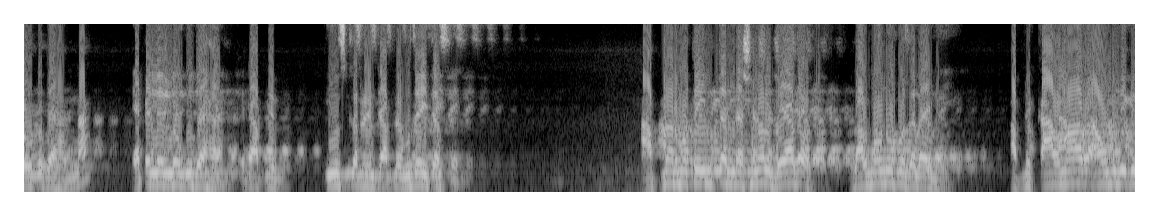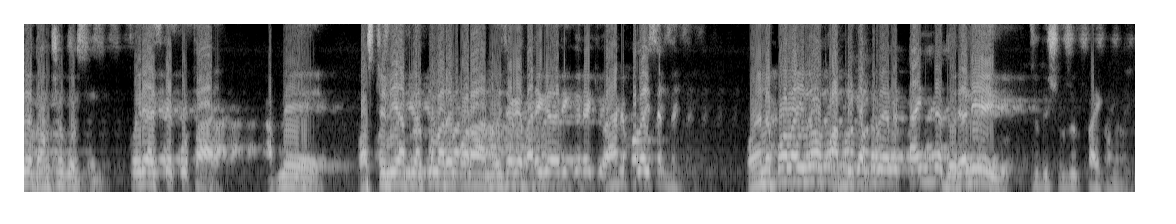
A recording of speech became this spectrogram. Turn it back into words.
লোগো দেখান না? অ্যাপেলের লোগো দেখান, এটা আপনি ইউজ করেন, এটা আপনি বুঝাইতেছেন। আপনার মতো ইন্টারন্যাশনাল বেয়াদব, লালমোহন উপজেলায় নাই। আপনি কালমার আওয়ামী লীগের ধ্বংস করছেন। কইরা আজকে কোথায়? আপনি অস্ট্রেলিয়া আপনার পোলারে পড়ান ওই জায়গায় বাড়ি গাড়ি করে কি ওখানে পলাইছেন নাকি? ওখানে পলাইলো পাবলিক আপনার টাইম না ধরে নিয়ে যদি সুযোগ পাই কোনো দিন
